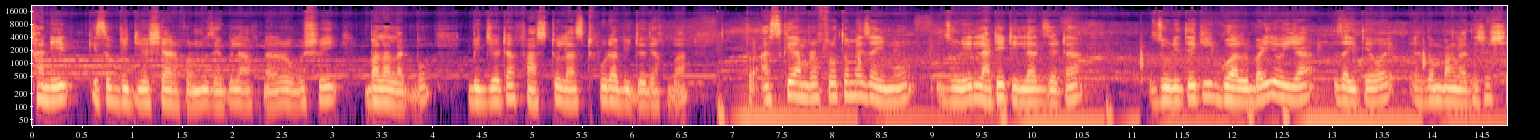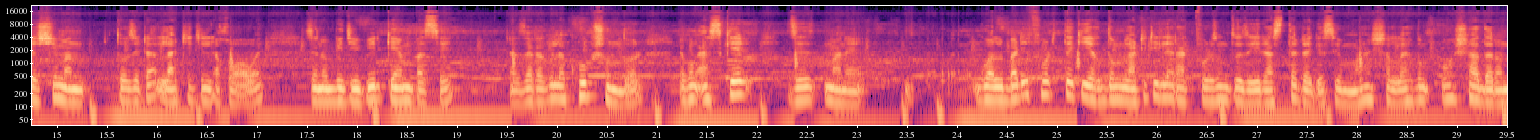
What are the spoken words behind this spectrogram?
খানির কিছু ভিডিও শেয়ার করব, যেগুলো আপনারা অবশ্যই বালা লাগবো। ভিডিওটা ফার্স্ট টু লাস্ট পুরা ভিডিও দেখবা। তো আজকে আমরা প্রথমে যাইমু জুড়ির লাঠি টিল্লাত যেটা জুড়িতে কি গোয়ালবাড়ি হইয়া যাইতে হয়, একদম বাংলাদেশের শেষ সীমান্ত যেটা, লাঠি টিল্লা খাওয়া হয় যেন বিজেপির ক্যাম্প আছে জায়গাগুলো খুব সুন্দর। এবং আজকের যে মানে গোয়ালবাড়ি ফোর্ট থেকে একদম লাঠি টিলার আগ পর্যন্ত যে রাস্তাটা গেছে মাশাল্লাহ একদম অসাধারণ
